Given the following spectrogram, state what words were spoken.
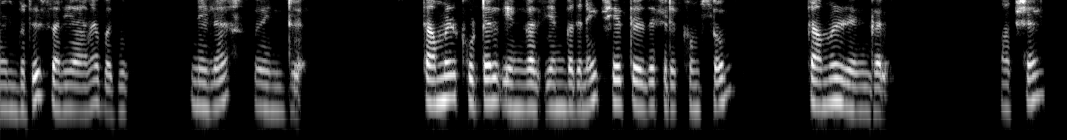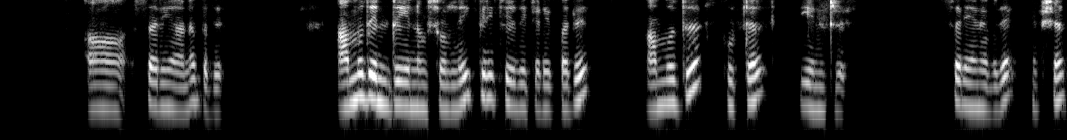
என்பது சரியான பதில். நிலவென்று தமிழ் கூட்டல் எங்கள் என்பதனை சேர்த்தெழுத கிடைக்கும் சொல் தமிழ் எங்கள். ஆப்ஷன் ஆ சரியான பதில். அமுதென்று என்னும் சொல்லை பிரித்தெழுத கிடைப்பது அமுது குட்டல் என்று. சரியான பதில். ஆப்ஷன்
